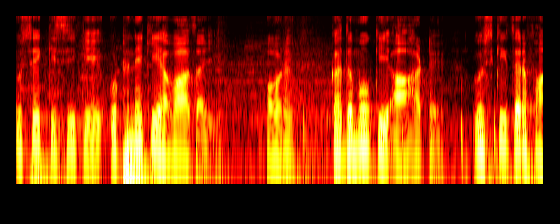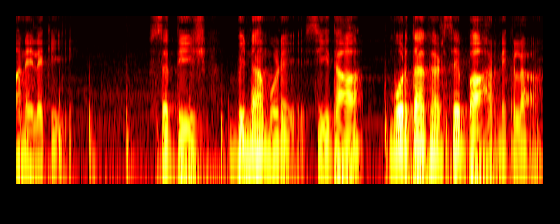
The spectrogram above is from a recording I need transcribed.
उसे किसी के उठने की आवाज़ आई और कदमों की आहट उसकी तरफ़ आने लगी। सतीश बिना मुड़े सीधा मुर्दा घर से बाहर निकला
